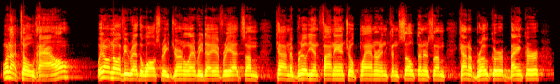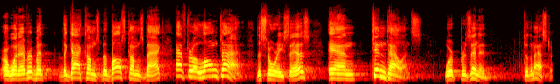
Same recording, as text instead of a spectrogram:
We're not told how. We don't know if he read the Wall Street Journal every day, if he had some kind of brilliant financial planner and consultant or some kind of broker, banker, or whatever. But the guy comes, the boss comes back after a long time, the story says, and 10 talents were presented to the master.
